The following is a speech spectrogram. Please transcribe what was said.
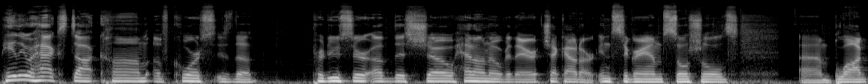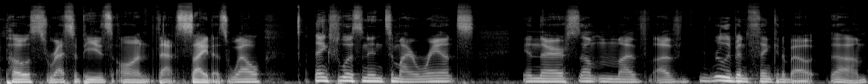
Paleohacks.com, of course, is the producer of this show. Head on over there. Check out our Instagram, socials, um, blog posts, recipes on that site as well. Thanks for listening to my rants in there. Something I've I've really been thinking about. Um,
